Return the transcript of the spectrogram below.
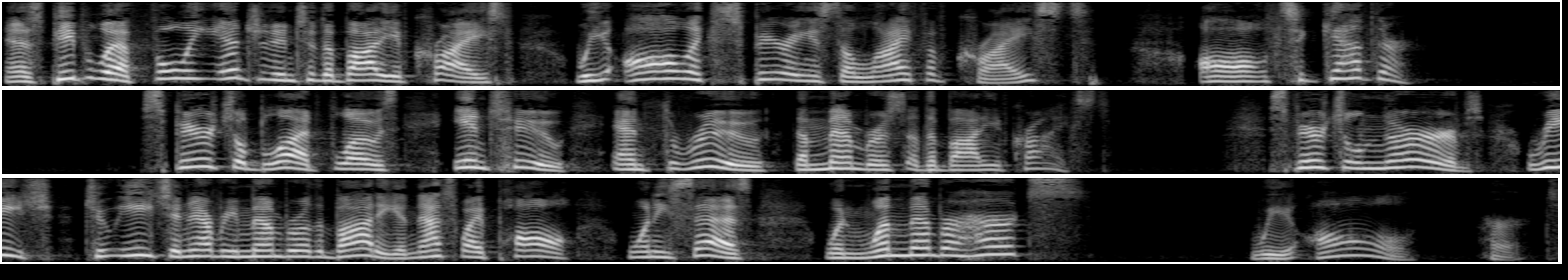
And as people who have fully entered into the body of Christ, we all experience the life of Christ all together. Spiritual blood flows into and through the members of the body of Christ. Spiritual nerves reach to each and every member of the body. And that's why Paul, when he says, when one member hurts, we all hurt.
